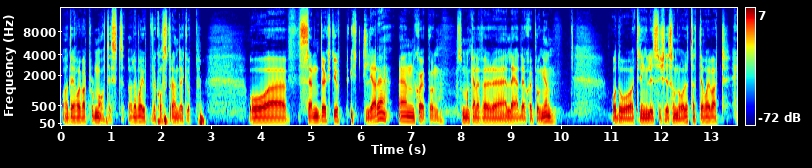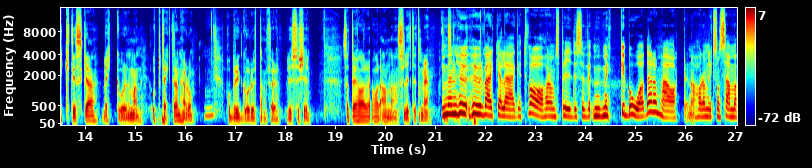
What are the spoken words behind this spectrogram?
Och det har ju varit problematiskt. Och det var ju uppe vid Koster den dök upp. Och eh, sen dök det upp ytterligare en sjöpung som man kallar för eh, lädersjöpungen. Och då kring Lysekilsområdet. Så det har ju varit hektiska veckor när man upptäckte den här då. Mm. På bryggor utanför Lysekil. Så det har, har Anna slitit med. Men hur, hur verkar läget vara? Har de spridit sig mycket båda de här arterna? Har de liksom samma...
